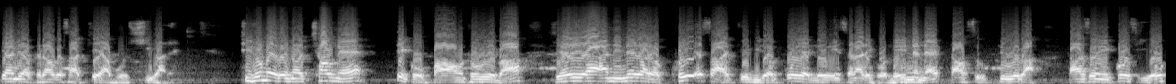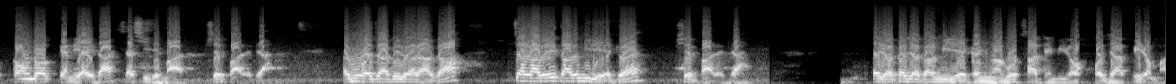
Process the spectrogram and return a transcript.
ပြန်ပြောကြောက်ကစားဖြစ်ရဖို့ရှိပါတယ်ဖြီထုံးမဲ့ဆိုရင်တော့6နဲ့တစ်ကိုပအောင်ထိုးပေးပါရေရာအနေနဲ့ကတော့ခွေးအစာကျွေးပြီးတော့ကိုယ့်ရဲ့လိုအင်ဆန္ဒတွေကိုလေးနဲ့နဲ့တောင်းစုပြုပေးပါဒါဆိုရင်ကိုယ့်စီကိုကောင်းသောကံရည်သာရရှိစေမှာဖြစ်ပါတယ်ဗျာအခုအကြပေးသွားတာကကြာလာပေးသားသမီးတွေအတွက်ဖြစ်ပါတယ်ဗျာ အဲ့တော့တောက်ကြသားသမီးတွေရဲ့ကံကြမ္မာကိုစတင်ပြီးတော့ဟောကြားပေးတော့မှာ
